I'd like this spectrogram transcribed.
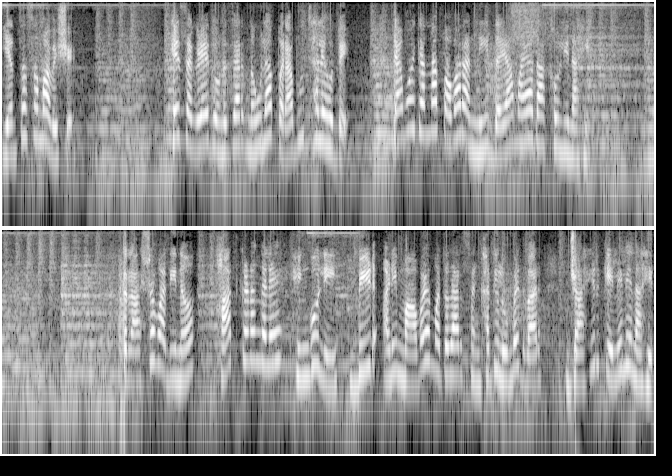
यांचा समावेश आहे. हे सगळे दोन हजार नऊ ला पराभूत झाले होते. त्यामुळे त्यांना पवारांनी दयामाया दाखवली नाही. तर राष्ट्रवादीनं हातकणंगले हिंगोली बीड आणि मावळ मतदारसंघातील उमेदवार जाहीर केलेले नाहीत.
